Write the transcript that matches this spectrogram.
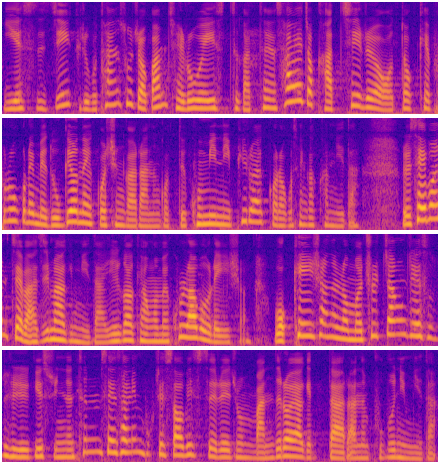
ESG 그리고 탄소 저감, zero waste 같은 사회적 가치를 어떻게 프로그램에 녹여낼 것인가라는 것들 고민이 필요할 거라고 생각합니다. 그리고 세 번째 마지막입니다. 일과 경험의 콜라보레이션. 워케이션을 넘어 출장지에서도 즐길 수 있는 틈새 산림복지 서비스를 좀 만들어야겠다라는 부분입니다.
